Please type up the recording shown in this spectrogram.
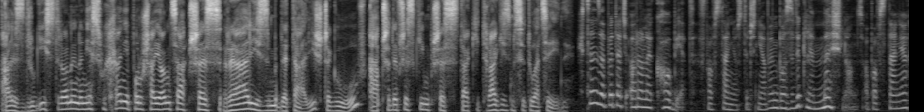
ale z drugiej strony no, niesłychanie poruszająca przez realizm detali, szczegółów, a przede wszystkim przez taki tragizm sytuacyjny. Chcę zapytać o rolę kobiet w powstaniu styczniowym, bo zwykle myśląc o powstaniach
